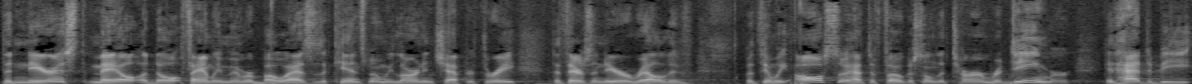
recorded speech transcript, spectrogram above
the nearest male adult family member. Boaz is a kinsman. We learned in chapter 3 that there's a near relative. But then we also have to focus on the term redeemer. It had to be,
